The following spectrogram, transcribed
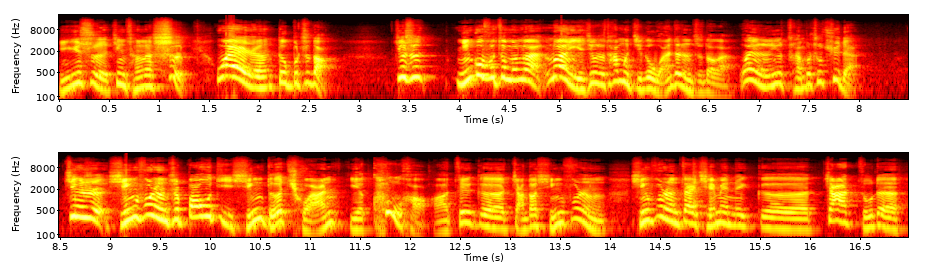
于是竟成了事，外人都不知道。就是宁国府这么乱，乱也就是他们几个玩的人知道了，外人又传不出去的。近日，邢夫人之胞弟邢德全也酷好啊。这个讲到邢夫人，邢夫人在前面那个家族的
